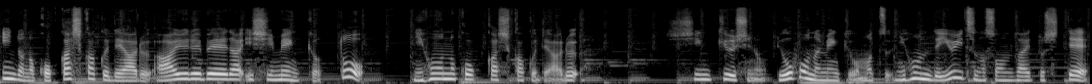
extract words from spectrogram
インドの国家資格であるアーユルベーダ医師免許と日本の国家資格である鍼灸師の両方の免許を持つ日本で唯一の存在として、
